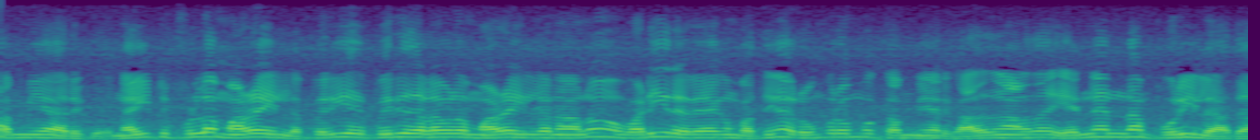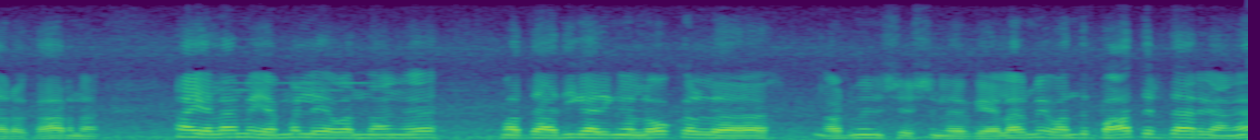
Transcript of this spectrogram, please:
கம்மியாக இருக்குது நைட்டு ஃபுல்லாக மழை இல்லை. பெரிய பெரிய அளவில் மழை இல்லைனாலும் வடிகிற வேகம் பார்த்தீங்கன்னா ரொம்ப ரொம்ப கம்மியாக இருக்குது அதனால தான் என்னென்னு தான் புரியல. அதோட காரணம். ஆனால் எல்லாமே எம்எல்ஏ வந்தாங்க. மற்ற அதிகாரிங்க லோக்கல் அட்மினிஸ்ட்ரேஷனில் இருக்க எல்லாருமே வந்து பார்த்துட்டு தான் இருக்காங்க.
